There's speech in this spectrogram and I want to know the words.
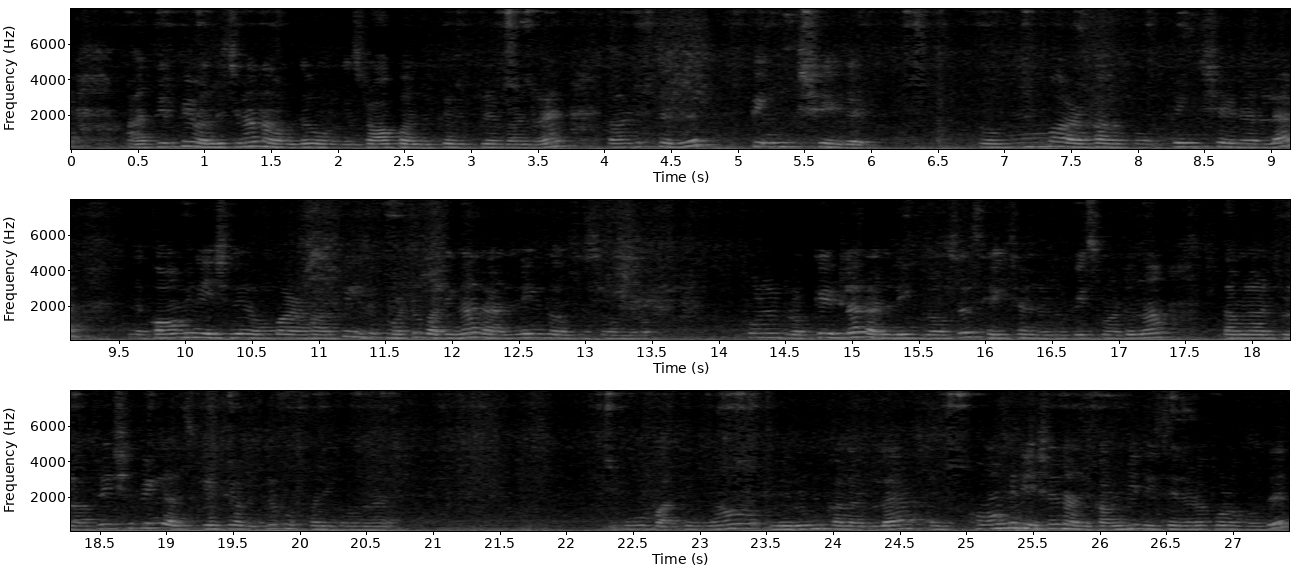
அது திருப்பி வந்துச்சுன்னா நான் வந்து உங்களுக்கு ஸ்டாக் வந்துருக்கு ரிப்ளை பண்ணுறேன் அடுத்தது பிங்க் ஷேடு ரொம்ப அழகாக இருக்கும். பிங்க் ஷேடரில் இந்த காம்பினேஷனே ரொம்ப அழகாக இருக்கும் இதுக்கு மட்டும் பார்த்தீங்கன்னா ரன்னிங் ப்ளவுசஸ் வந்துடும் full ப்ரொக்கேட்டில் running blouses eight hundred rupees மட்டும்தான். தமிழ்நாடு ஃபுல்லாக ஃப்ரீ ஷிப்பிங் அண்ட் ஸ்க்ரீன்ஷாட் எடுத்து புக் பண்ணிக்கோங்க. இதுவும் பார்த்தீங்கன்னா மெரூன் கலரில் அந்த காம்பினேஷன் அந்த கம்பி டிசைனோட போடும்போது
